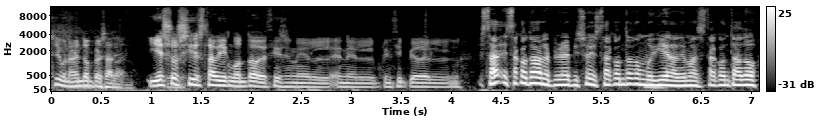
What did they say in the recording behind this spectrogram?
Sí, un evento empresarial. y eso sí está bien contado decís en el, en el principio del Está, está contado en el primer episodio, está contado muy bien además, está contado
